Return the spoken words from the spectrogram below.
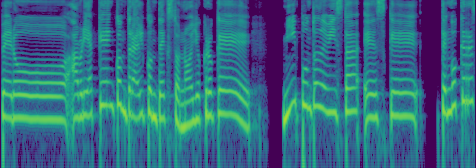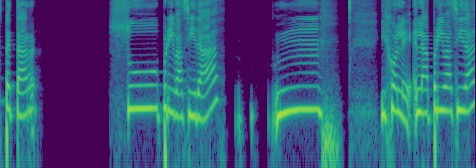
pero habría que encontrar el contexto, ¿no? Yo creo que mi punto de vista es que tengo que respetar su privacidad. Mm, híjole, la privacidad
